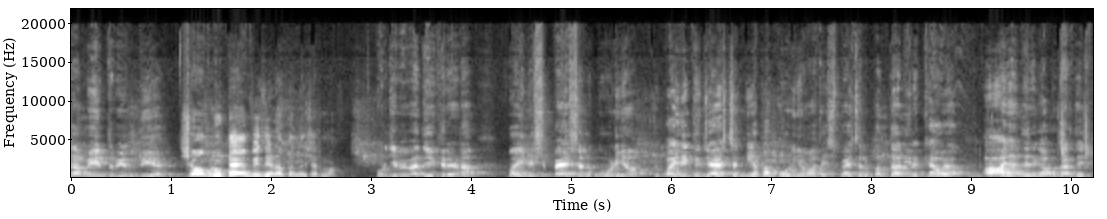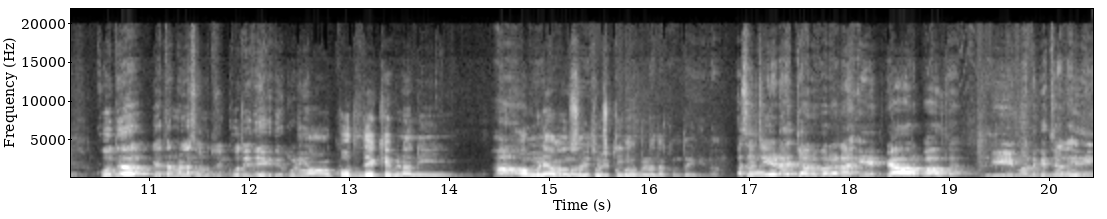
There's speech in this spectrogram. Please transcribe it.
ਤਾਂ ਮਿਹਨਤ ਵੀ ਹੁੰਦੀ ਹੈ। ਸ਼ੌਂਕ ਨੂੰ ਟਾਈਮ ਵੀ ਦੇਣਾ ਪੈਂਦਾ ਸ਼ਰਮਾ। ਹੁਣ ਜਿਵੇਂ ਮੈਂ ਦੇਖ ਰਿਹਾ ਨਾ ਬਾਈ ਨੇ ਸਪੈਸ਼ਲ ਘੋੜੀਆਂ ਤੇ ਬਾਈ ਦੀ ਗੁੰਜਾਇਸ਼ ਚੰਗੀ ਆ ਪਰ ਘੋੜੀਆਂ ਵਾਸਤੇ ਸਪੈਸ਼ਲ ਬੰਦਾ ਨਹੀਂ ਰੱਖਿਆ ਹੋਇਆ। ਆ ਜਾਂਦੇ ਨੇ ਕੰਮ ਕਰਦੇ। ਖੁਦ ਜਤਰ ਮੱਲਾ ਤੁਹਾਨੂੰ ਤੁਸੀਂ ਖੁਦ ਹੀ ਦੇਖਦੇ ਹੋ ਘੋੜੀਆਂ। ਹਾਂ ਖੁਦ ਦੇਖੇ ਬਿਨਾ ਨਹੀਂ ਹਾਂ ਆਪਣੇ ਆਪ ਨੂੰ ਸੰਤੁਸ਼ਟੀ ਨਹੀਂ ਬਿਨਾਂ ਹੁੰਦੀ। ਤਾਂ ਹੁੰਦਾ ਹੀ ਨਹੀਂ ਨਾ। ਅਸਲ 'ਚ ਜਿਹੜਾ ਇਹ ਜਾਨਵਰ ਹੈ ਨਾ ਇਹ ਪਿਆਰ ਭਾਲਦਾ ਹੈ। ਵੀ ਮੰਨ ਕੇ ਚੱਲ ਇਹਦੀ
